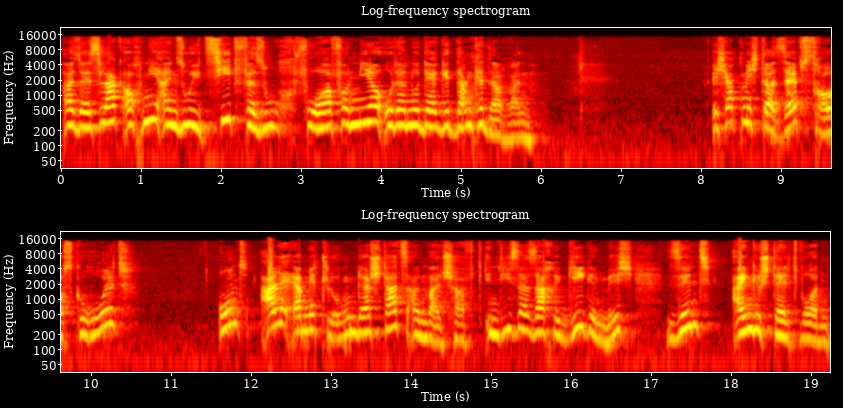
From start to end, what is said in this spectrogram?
Also es lag auch nie ein Suizidversuch vor von mir oder nur der Gedanke daran. Ich habe mich da selbst rausgeholt und alle Ermittlungen der Staatsanwaltschaft in dieser Sache gegen mich sind eingestellt worden.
